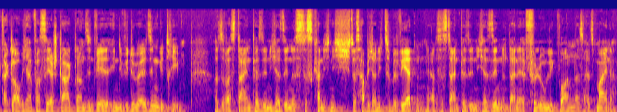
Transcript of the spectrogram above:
da glaube ich einfach sehr stark dran, sind wir individuell sinngetrieben. Also was dein persönlicher Sinn ist, das kann ich nicht, das habe ich auch nicht zu bewerten. Ja, das ist dein persönlicher Sinn und deine Erfüllung liegt woanders als meine.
